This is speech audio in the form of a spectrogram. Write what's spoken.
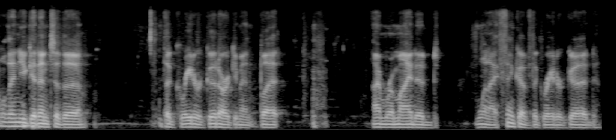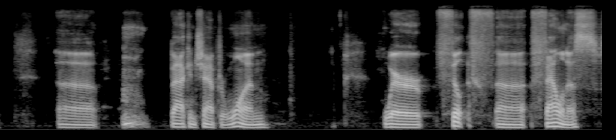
Well, then you get into the the greater good argument, but I'm reminded when I think of the greater good, uh, back in chapter one, where Phil, uh, Phalinus,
